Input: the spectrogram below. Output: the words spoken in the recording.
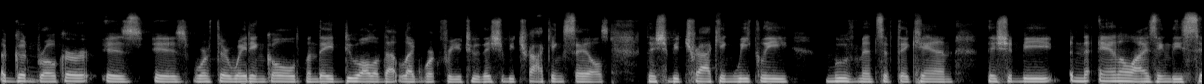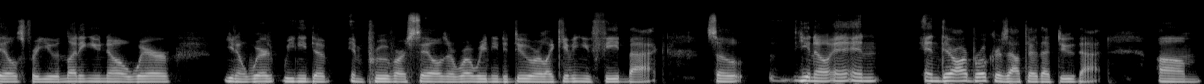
a good mm. broker is is worth their weight in gold when they do all of that legwork for you too. They should be tracking sales. They should be tracking weekly movements if they can. They should be analyzing these sales for you and letting you know where you know where we need to improve our sales or where we need to do or like giving you feedback. So you know and and, and there are brokers out there that do that. Um,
